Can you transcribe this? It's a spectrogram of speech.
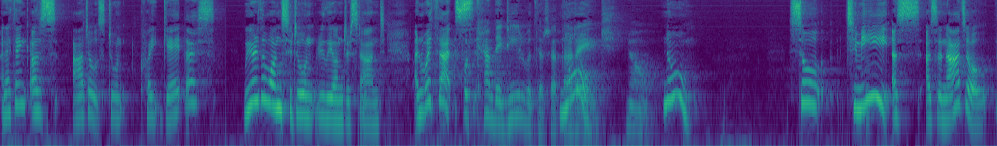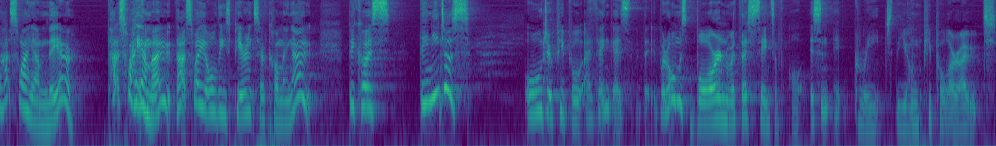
And I think us adults don't quite get this. We're the ones who don't really understand. And with that. But can they deal with it at no, that age? No. No. So to me, as as an adult, that's why I'm there. That's why I'm out. That's why all these parents are coming out because they need us. Older people, I think, it's, we're almost born with this sense of, oh, isn't it great? The young people are out.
